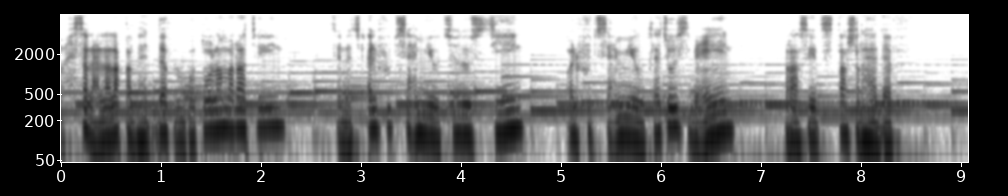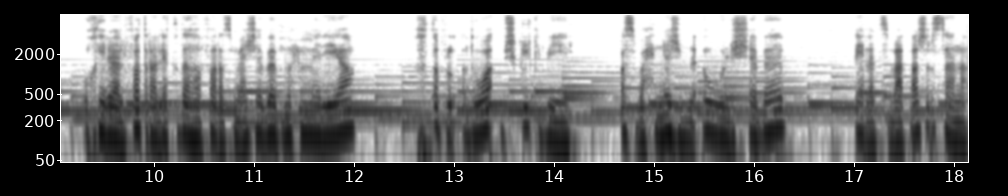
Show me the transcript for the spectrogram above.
وحصل على لقب هداف البطولة مرتين سنة 1969 و 1973 برصيد 16 هدف. وخلال الفترة اللي قضاها فرس مع شباب محمدية اختفى الأضواء بشكل كبير. أصبح النجم الأول للشباب طيلة 17 سنة.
